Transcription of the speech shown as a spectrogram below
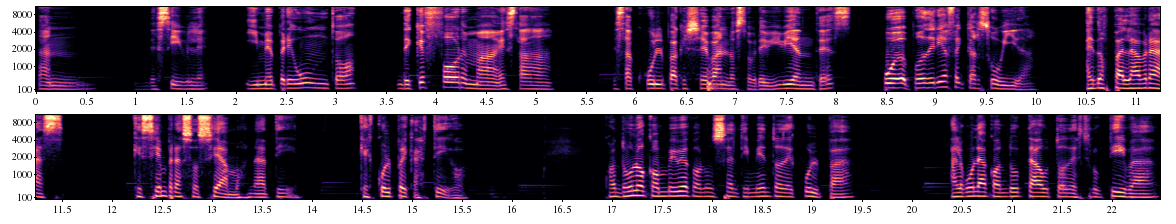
tan indecible. Y me pregunto de qué forma esa, esa culpa que llevan los sobrevivientes podría afectar su vida. Hay dos palabras que siempre asociamos, Nati, que es culpa y castigo. Cuando uno convive con un sentimiento de culpa, alguna conducta autodestructiva,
